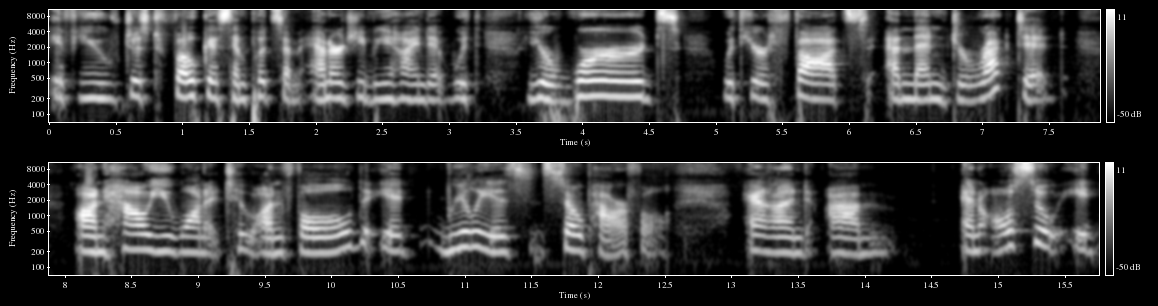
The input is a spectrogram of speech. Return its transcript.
if you just focus and put some energy behind it with your words, with your thoughts, and then direct it on how you want it to unfold. It really is so powerful. And um, and also it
